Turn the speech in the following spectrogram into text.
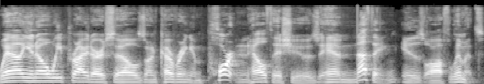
Well, you know, we pride ourselves on covering important health issues, and nothing is off limits.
